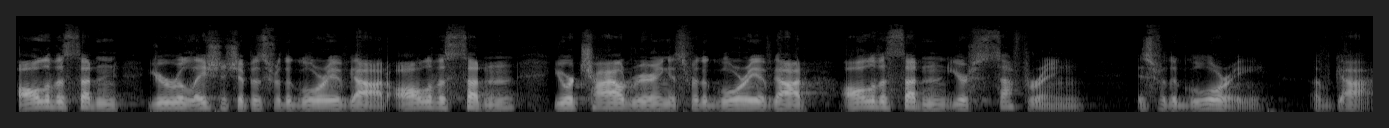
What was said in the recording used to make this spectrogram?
All of a sudden, your relationship is for the glory of God. All of a sudden, your child rearing is for the glory of God. All of a sudden, your suffering is for the glory of God,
